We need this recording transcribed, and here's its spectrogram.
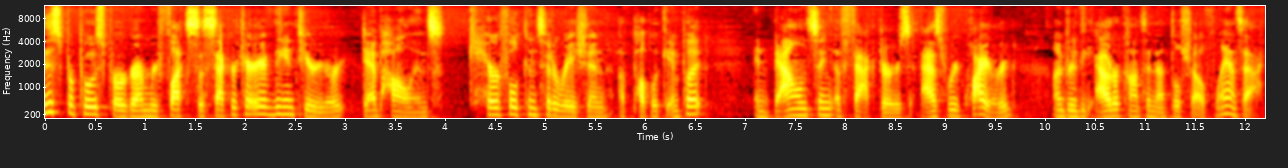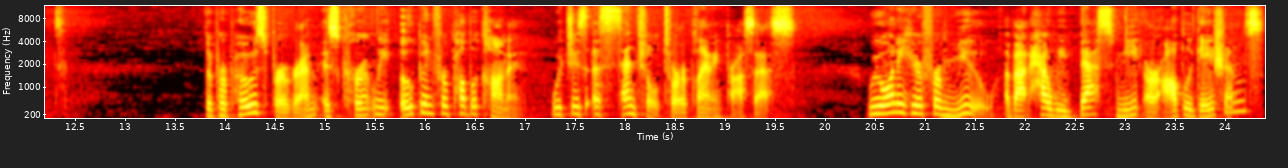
This proposed program reflects the Secretary of the Interior, Deb Haaland's, careful consideration of public input and balancing of factors as required under the Outer Continental Shelf Lands Act. The proposed program is currently open for public comment, which is essential to our planning process. We want to hear from you about how we best meet our obligations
